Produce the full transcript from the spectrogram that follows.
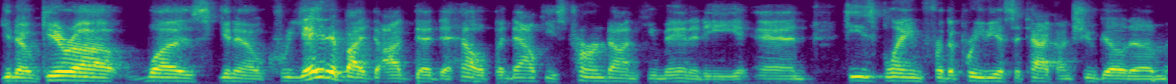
you know, Gira was, you know, created by Dog Dead to help, but now he's turned on humanity and he's blamed for the previous attack on Shugoddam.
